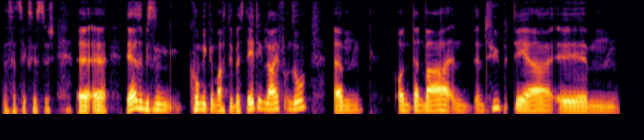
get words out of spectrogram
das ist jetzt sexistisch. Äh, äh, der so ein bisschen Komik gemacht über das Dating Life und so. Ähm, und dann war ein, ein Typ, der ähm,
